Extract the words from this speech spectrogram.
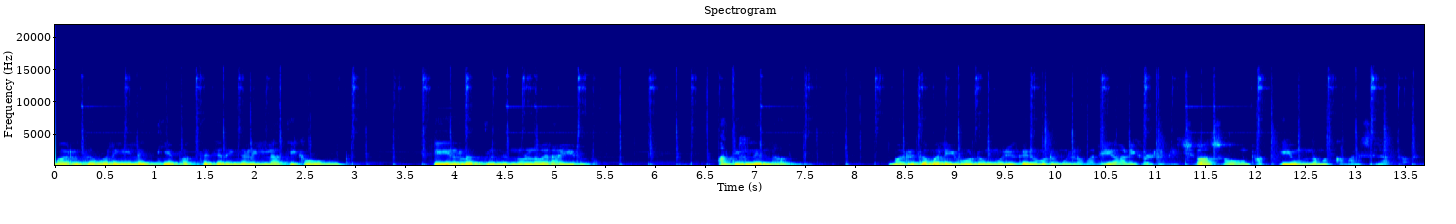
മരുതമലയിലെത്തിയ ഭക്തജനങ്ങളിൽ അധികവും കേരളത്തിൽ നിന്നുള്ളവരായിരുന്നു. അതിൽ നിന്ന് മരുതമലയോടും മുരുകനോടുമുള്ള മലയാളികളുടെ വിശ്വാസവും ഭക്തിയും നമുക്ക് മനസ്സിലാക്കാം.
